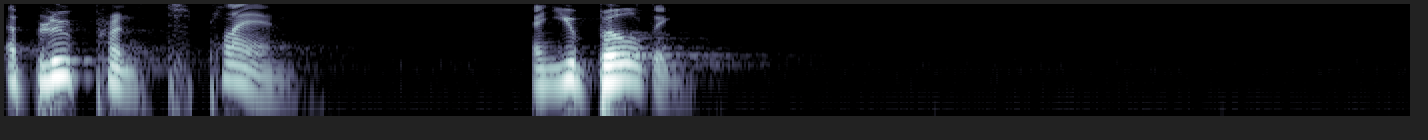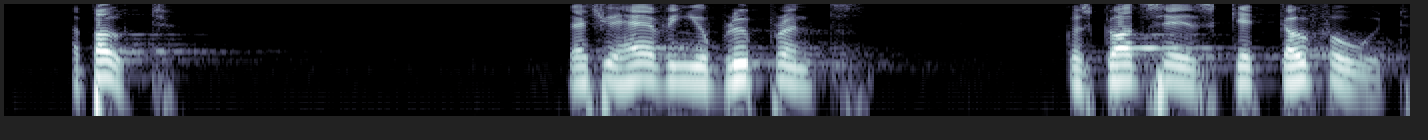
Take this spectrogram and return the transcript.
a blueprint plan and you building a boat that you have in your blueprint because God says, get gopher wood.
